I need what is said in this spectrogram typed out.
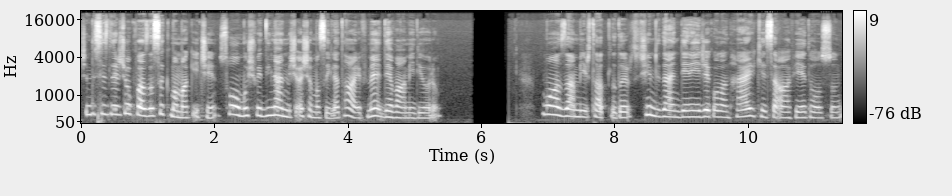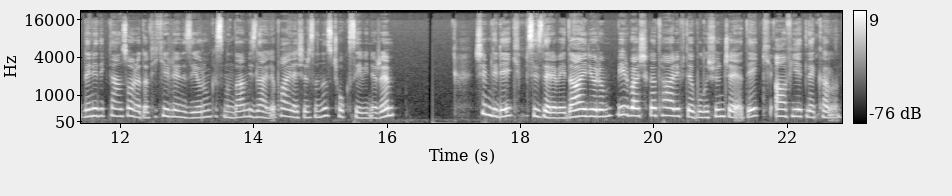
Şimdi sizleri çok fazla sıkmamak için soğumuş ve dinlenmiş aşamasıyla tarifime devam ediyorum. Muazzam bir tatlıdır. Şimdiden deneyecek olan herkese afiyet olsun. Denedikten sonra da fikirlerinizi yorum kısmından bizlerle paylaşırsanız çok sevinirim. Şimdilik sizlere veda ediyorum. Bir başka tarifte buluşuncaya dek afiyetle kalın.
